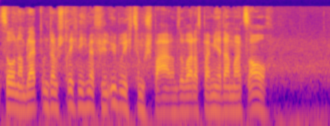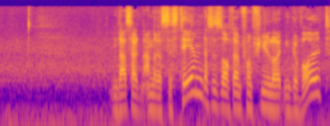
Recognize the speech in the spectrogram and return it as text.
So, und dann bleibt unterm Strich nicht mehr viel übrig zum Sparen. So war das bei mir damals auch. Und da ist halt ein anderes System. Das ist auch dann von vielen Leuten gewollt.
